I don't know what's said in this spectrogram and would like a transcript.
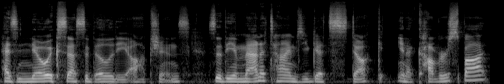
has no accessibility options. So the amount of times you get stuck in a cover spot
